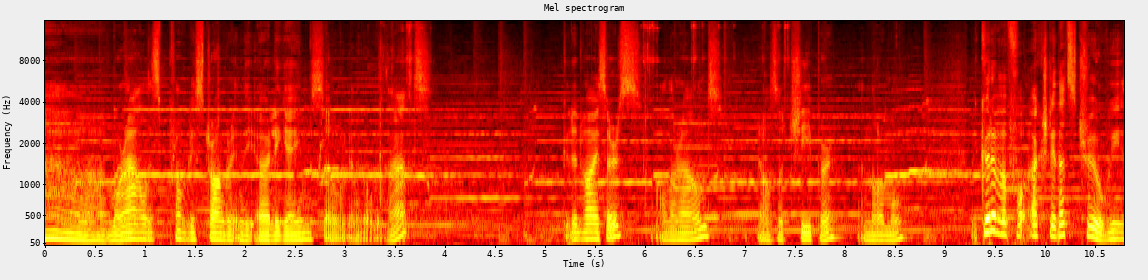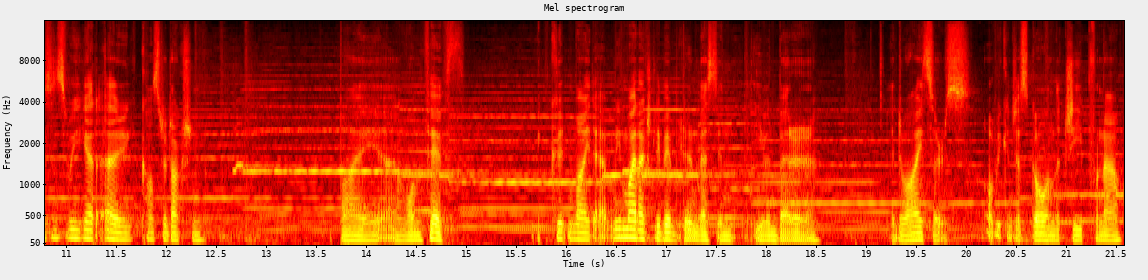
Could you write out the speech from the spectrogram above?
Uh, morale is probably stronger in the early game, so we're gonna go with that. Good advisors all around. They're also cheaper than normal. We could have afforded... Actually, that's true. We Since we get a cost reduction by uh, one-fifth, we could might uh, we might actually be able to invest in even better advisors. Or we can just go on the cheap for now.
